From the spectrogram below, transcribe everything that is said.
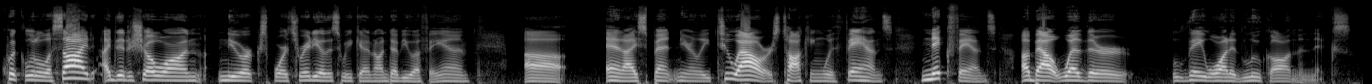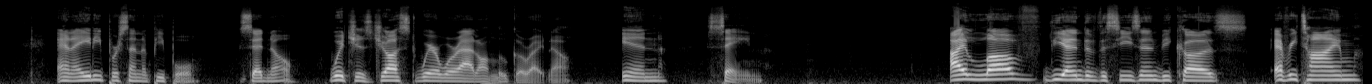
quick little aside, I did a show on New York Sports Radio this weekend on WFAN. Uh, and I spent nearly two hours talking with fans, Knick fans, about whether they wanted Luka on the Knicks. And 80% of people said no, which is just where we're at on Luka right now. Insane. I love the end of the season because every time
